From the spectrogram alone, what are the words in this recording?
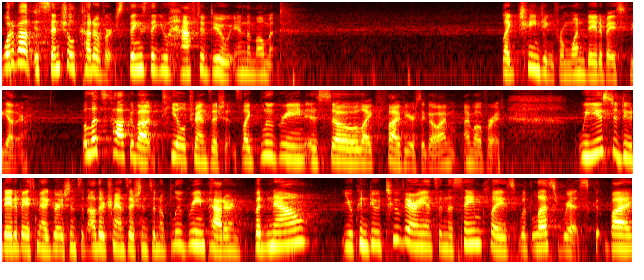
What about essential cutovers, things that you have to do in the moment? Like changing from one database to the other. But let's talk about teal transitions. Like blue-green is so like five years ago, I'm, I'm over it. We used to do database migrations and other transitions in a blue-green pattern, but now you can do two variants in the same place with less risk by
